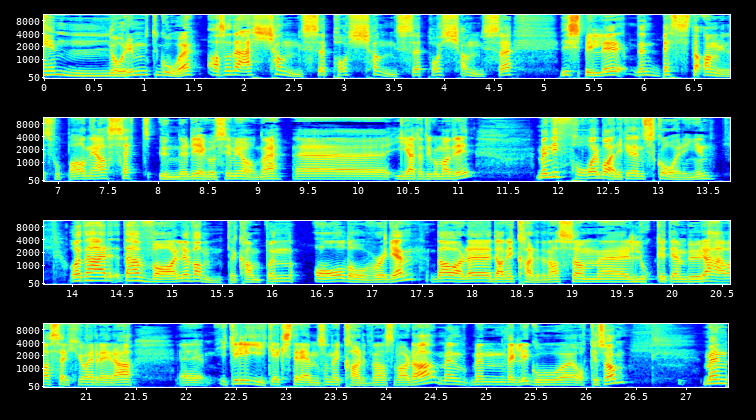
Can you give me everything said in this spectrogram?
enormt gode. Altså, det er sjanse på sjanse på sjanse. De spiller den beste angrepsfotballen jeg har sett under Diego Simione eh, i Atletico Madrid. Men de får bare ikke den scoringen. Og dette her, dette her var Levante-kampen all over again. Da var det Dani Cardenas som eh, lukket igjen buret. Her var Sergio Herrera Ikke like ekstrem som det Cardenas var da, men, men veldig god åkkesom. Men,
